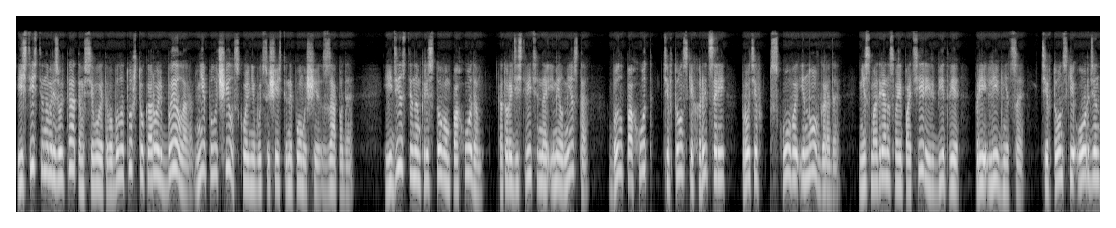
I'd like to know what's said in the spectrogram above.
Естественным результатом всего этого было то, что король Белла не получил сколь-нибудь существенной помощи с Запада. Единственным крестовым походом, который действительно имел место, был поход тевтонских рыцарей против Пскова и Новгорода. Несмотря на свои потери в битве при Лигнице, Тевтонский орден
